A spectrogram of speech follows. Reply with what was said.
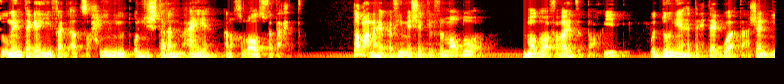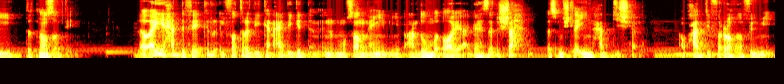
تقوم أنت جاي فجأة تصحيني وتقول لي اشتغل معايا أنا خلاص فتحت. طبعا هيبقى في مشاكل في الموضوع. الموضوع في غاية التعقيد والدنيا هتحتاج وقت عشان إيه تتنظم تاني. لو أي حد فاكر الفترة دي كان عادي جدا إن المصنعين يبقى عندهم بضايع جاهزة للشحن بس مش لاقيين حد يشحنها أو حد يفرغها في المينا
